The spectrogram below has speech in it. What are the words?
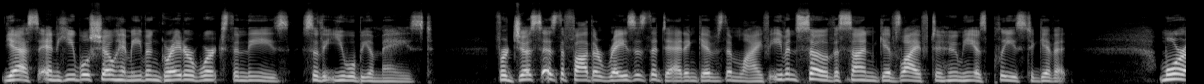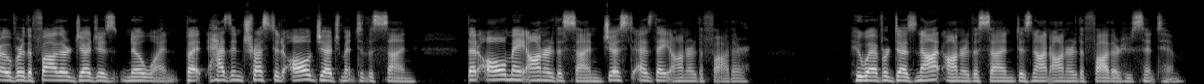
Yes, and he will show him even greater works than these, so that you will be amazed. For just as the Father raises the dead and gives them life, even so the Son gives life to whom he is pleased to give it. Moreover, the Father judges no one, but has entrusted all judgment to the Son that all may honor the Son just as they honor the Father. Whoever does not honor the Son does not honor the Father who sent him.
